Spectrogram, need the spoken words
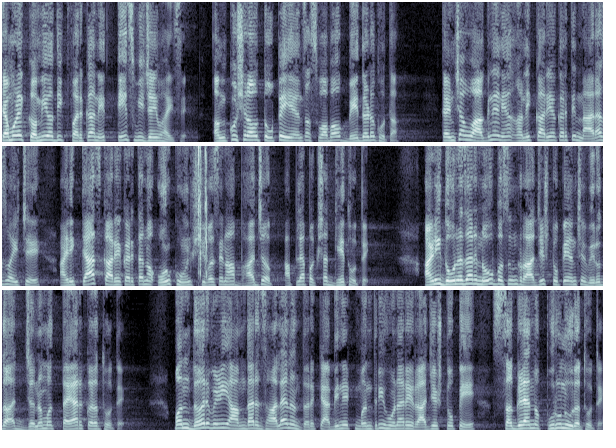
त्यामुळे कमी अधिक फरकाने तेच विजयी व्हायचे. अंकुशराव टोपे यांचा स्वभाव बेदडक होता. त्यांच्या वागण्याने अनेक कार्यकर्ते नाराज व्हायचे आणि त्याच कार्यकर्त्यांना ओळखून शिवसेना भाजप आपल्या पक्षात घेत होते. आणि दोन हजार नऊ पासून राजेश टोपे यांच्या विरोधात जनमत तयार करत होते. पण दरवेळी आमदार झाल्यानंतर कॅबिनेट मंत्री होणारे राजेश टोपे सगळ्यांना पुरून उरत होते.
